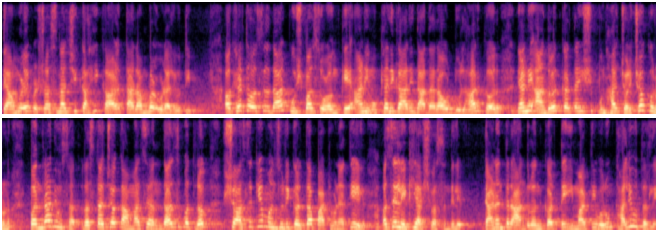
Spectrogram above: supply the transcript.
त्यामुळे प्रशासनाची काही काळ तारांबळ उडाली होती. अखेर तहसीलदार पुष्पा सोळंके आणि मुख्याधिकारी दादाराव डुल्हारकर यांनी आंदोलनकर्त्यांशी पुन्हा चर्चा करून पंधरा दिवसात रस्त्याच्या कामाचे अंदाजपत्रक शासकीय मंजुरीकरता पाठवण्यात येईल असे लेखी आश्वासन दिले. त्यानंतर आंदोलनकर्ते इमारतीवरून खाली उतरले.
